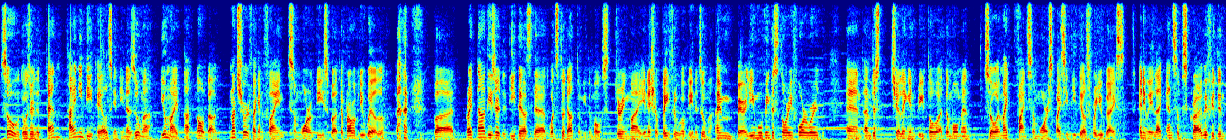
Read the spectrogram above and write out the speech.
So, those are the 10 tiny details in Inazuma you might not know about. Not sure if I can find some more of these, but I probably will. but right now, these are the details that what stood out to me the most during my initial playthrough of the Inazuma. I'm barely moving the story forward, and I'm just chilling in Ritou at the moment, so I might find some more spicy details for you guys. Anyway, like and subscribe if you didn't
